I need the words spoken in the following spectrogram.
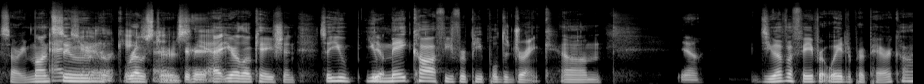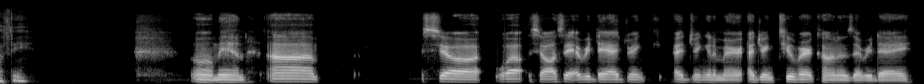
sorry, Monsoon location, Roasters yeah. at your location. So you you Yep. make coffee for people to drink. Um, Yeah. Do you have a favorite way to prepare coffee? Oh man. Um, so well, so I'll say every day I drink I drink an Amer I drink two Americanos every day,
